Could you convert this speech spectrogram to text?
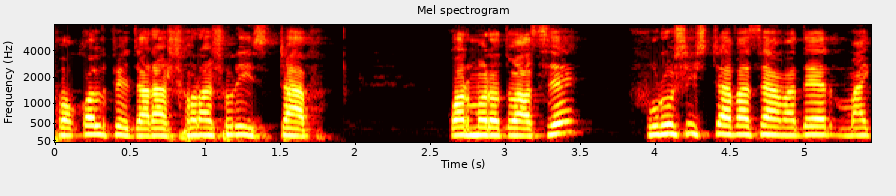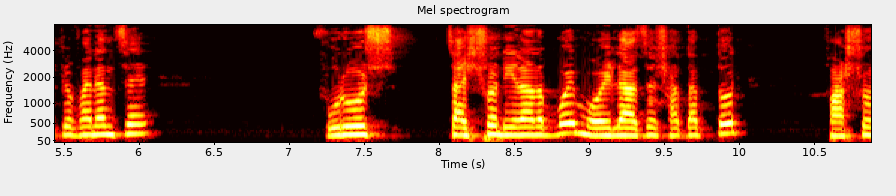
প্রকল্পে যারা সরাসরি স্টাফ কর্মরত আছে পুরুষ স্টাফ আছে আমাদের মাইক্রো ফাইন্যান্সে পুরুষ চারশো নিরানব্বই, মহিলা আছে সাতাত্তর, পাঁচশো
